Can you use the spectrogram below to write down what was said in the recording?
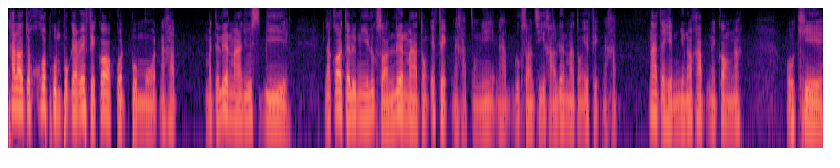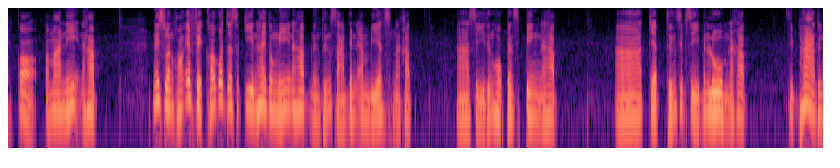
ถ้าเราจะควบคุมโปรแกรมเอฟเฟกก็กดปุ่มโหมดนะครับ มันจะเลื่อนมา USB แล้วก็จะมีลูกศรเลื่อนมาตรงเอฟเฟกนะครับตรงนี้นะครับลูกศรสีขาวเลื่อนมาตรงเอฟเฟกนะครับน่าจะเห็นอยู่นะครับในกล้องเนาะโอเค ก็ประมาณนี้นะครับ ในส่วนของเอฟเฟกเขาก็จะสกรีนให้ตรงนี้นะครับ1ถึง3เป็นแอมเบียนส์นะครับอ่า4ถึง6เป็นสปริงนะครับอ่า7ถึง14 เป็นรูมนะครับ15ถึง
